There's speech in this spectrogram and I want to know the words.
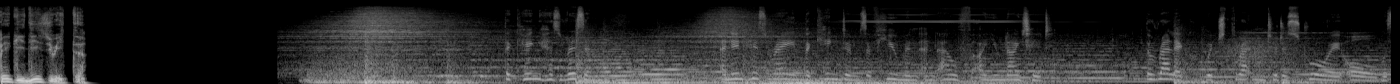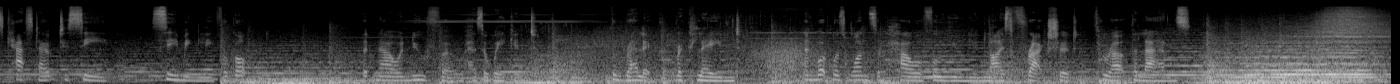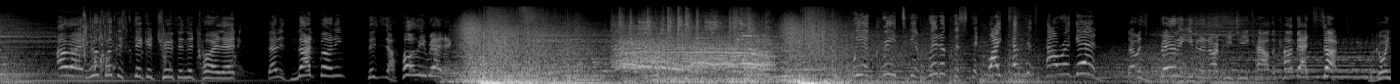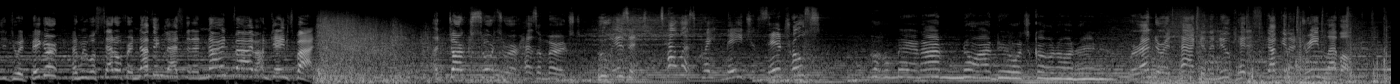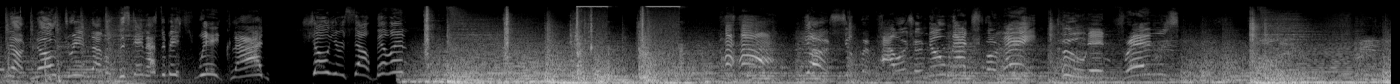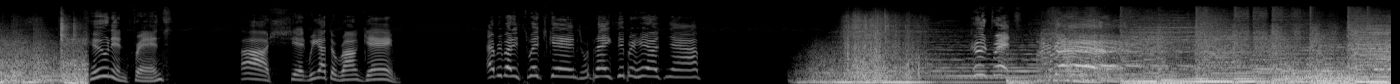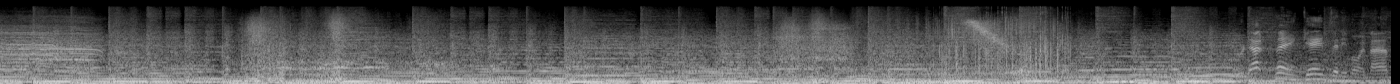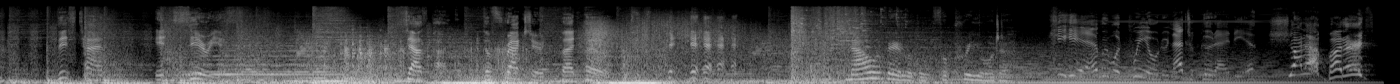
Peggy 18. The king has risen, and in his reign the kingdoms of human and elf are united. The relic which threatened to destroy all was cast out to sea, seemingly forgotten. But now a new foe has awakened. The relic reclaimed, and what was once a powerful union lies fractured throughout the lands. The stick of truth in the toilet? That is not funny. This is a holy relic. We agreed to get rid of the stick. Why tempt its power again? That was barely even an RPG, Cal. The combat sucked. We're going to do it bigger, and we will settle for nothing less than a 9-5 on GameSpot. A dark sorcerer has emerged. Who is it? Tell us, great mage of Xantros. Oh man, I have no idea what's going on right now. We're under attack and the new kid is stuck in a dream level. No, no dream level. This game has to be sweet, lad. Show yourself, villain! Ha ha! Your superpowers are no match for me! In, friends! In, friends. Ah, shit. We got the wrong game. Everybody switch games. We're playing superheroes now. Coon Fritz! We're playing games anymore, Mom. This time, it's serious. South Park, the fractured but whole. Now available for pre order. Yeah, everyone pre-order. That's a good idea. Shut up, Butters!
